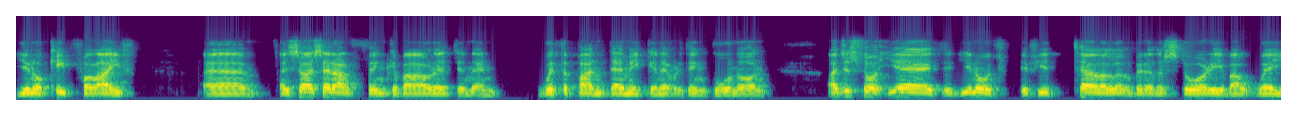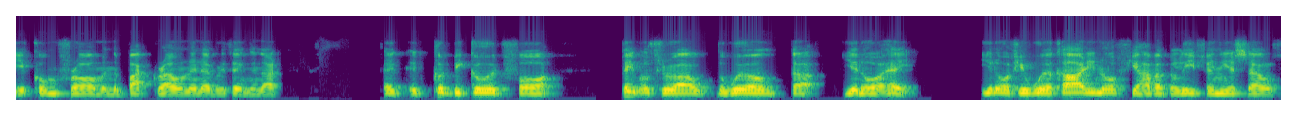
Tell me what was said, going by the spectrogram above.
you know, keep for life. Um, and so I said, I'll think about it. And then with the pandemic and everything going on, I just thought, yeah, you know, if if you tell a little bit of the story about where you come from and the background and everything, and that it, it could be good for people throughout the world that, you know, hey, you know, if you work hard enough, you have a belief in yourself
